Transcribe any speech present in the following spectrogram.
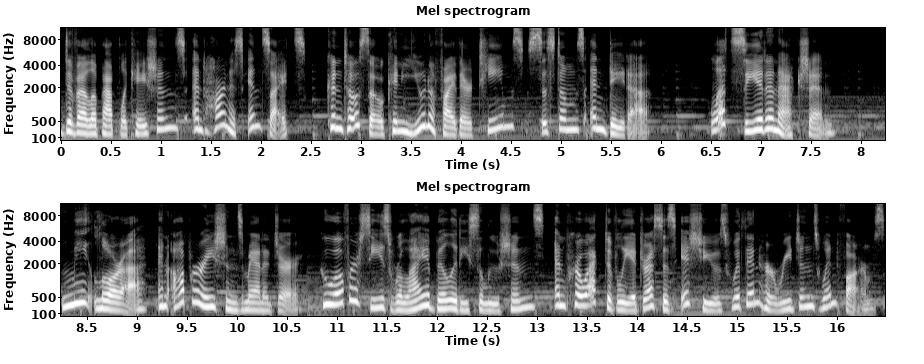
develop applications, and harness insights, Contoso can unify their teams, systems, and data. Let's see it in action. Meet Laura, an operations manager who oversees reliability solutions and proactively addresses issues within her region's wind farms.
